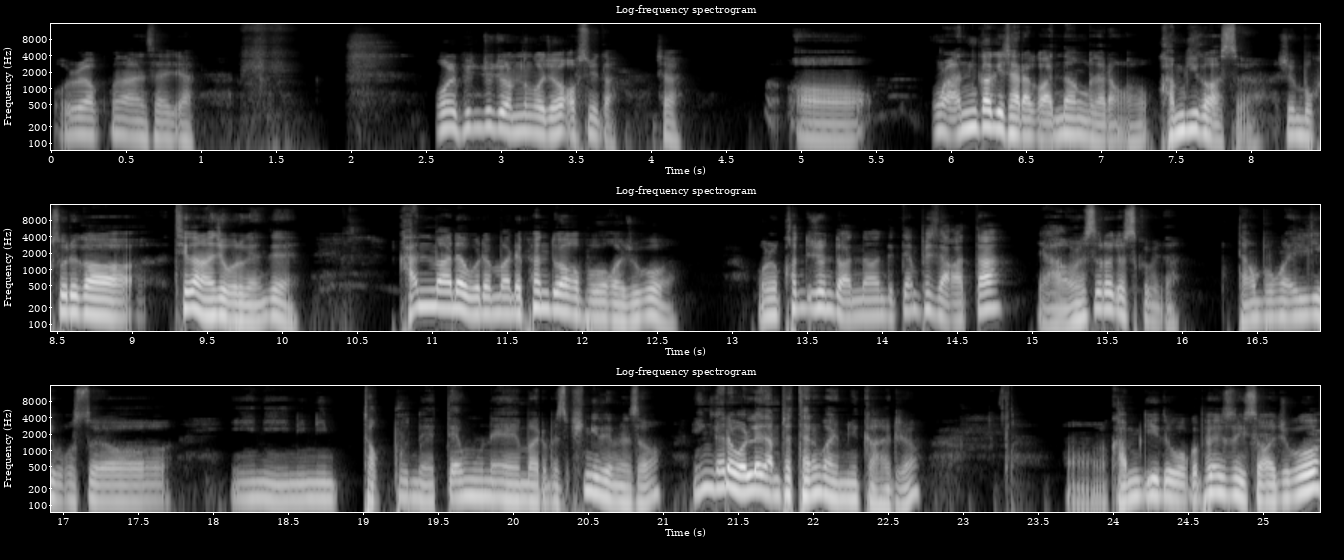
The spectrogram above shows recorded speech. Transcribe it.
올라갔구나 안 사자 오늘 빈 조절 없는 거죠? 없습니다. 자 어 오늘 안 가기 잘하고 안 나온 거거 감기가 왔어요. 지금 목소리가 티가 나는지 모르겠는데 간만에 오랜만에 편도화가 부어가지고 오늘 컨디션도 안 나왔는데 템플이 나갔다? 야 오늘 쓰러졌을 겁니다. 당분간 일기 못 써요. 이니 이니님 덕분에 때문에 말하면서 핑계 대면서. 인간은 원래 남 탓하는 거 아닙니까? 그죠? 어, 감기도 오고 편수 있어가지고.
